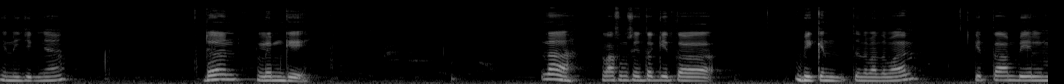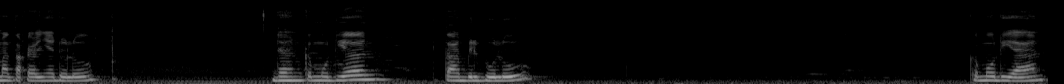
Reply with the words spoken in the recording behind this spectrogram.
Ini jignya. Dan lem G. Nah langsung saja kita bikin teman-teman. Kita ambil mata kailnya dulu. Dan kemudian kita ambil bulu kemudian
